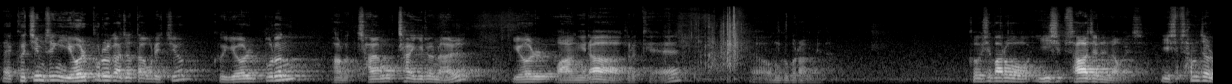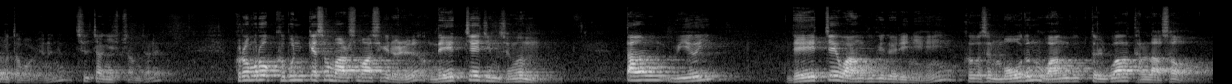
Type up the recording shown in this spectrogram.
네, 그 짐승이 열 뿔을 가졌다고 그랬죠. 그 열 뿔은 바로 장차 일어날 열 왕이라 그렇게 어, 언급을 합니다. 그것이 바로 24절에 나와 있어요. 23절부터 보면은요. 7장 23절에 그러므로 그분께서 말씀하시기를 넷째 짐승은 땅 위의 넷째 왕국이 되리니 그것은 모든 왕국들과 달라서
